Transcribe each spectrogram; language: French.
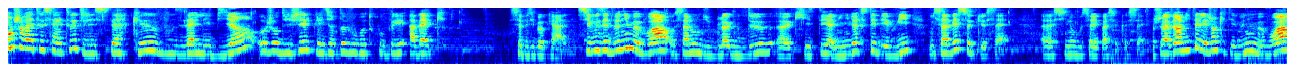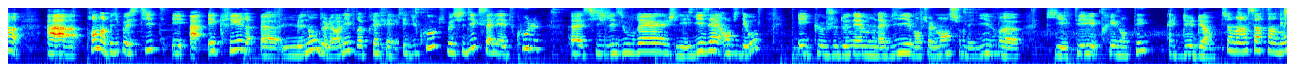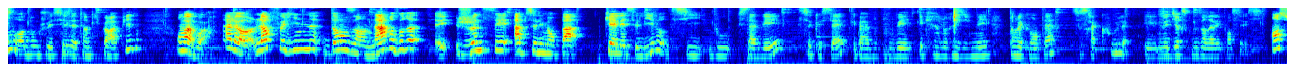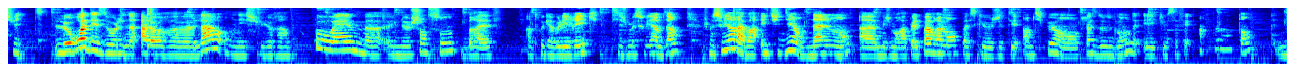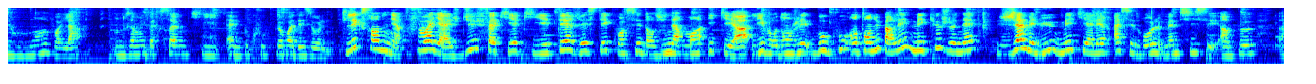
Bonjour à tous et à toutes, j'espère que vous allez bien. Aujourd'hui j'ai le plaisir de vous retrouver avec ce petit bocal. Si vous êtes venu me voir au salon du blog 2 euh, qui était à l'université d'Evry, vous savez ce que c'est. Euh, sinon vous savez pas ce que c'est. Je vais invité les gens qui étaient venus me voir à prendre un petit post-it et à écrire euh, le nom de leur livre préféré. Et du coup, je me suis dit que ça allait être cool euh, si je les ouvrais, je les lisais en vidéo et que je donnais mon avis éventuellement sur les livres qui étaient présentés dedans. Il y en a un certain nombre, donc je vais essayer d'être un petit peu rapide. On va voir. Alors, l'orpheline dans un arbre, et je ne sais absolument pas quel est ce livre. Si vous savez ce que c'est, eh ben vous pouvez écrire le résumé dans les commentaires, ce sera cool, et me dire ce que vous en avez pensé aussi. Ensuite, Le Roi des Aulnes. Alors euh, là, on est sur un poème, une chanson, bref, un truc un peu lyrique, si je me souviens bien. Je me souviens l'avoir étudié en allemand, euh, mais je me rappelle pas vraiment parce que j'étais un petit peu en classe de seconde et que ça fait un peu longtemps. Néanmoins, voilà, nous avons une personne qui aime beaucoup le roi des aulnes. L'extraordinaire voyage du fakir qui était resté coincé dans une armoire Ikea, livre dont j'ai beaucoup entendu parler mais que je n'ai jamais lu mais qui a l'air assez drôle même si c'est un peu euh,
